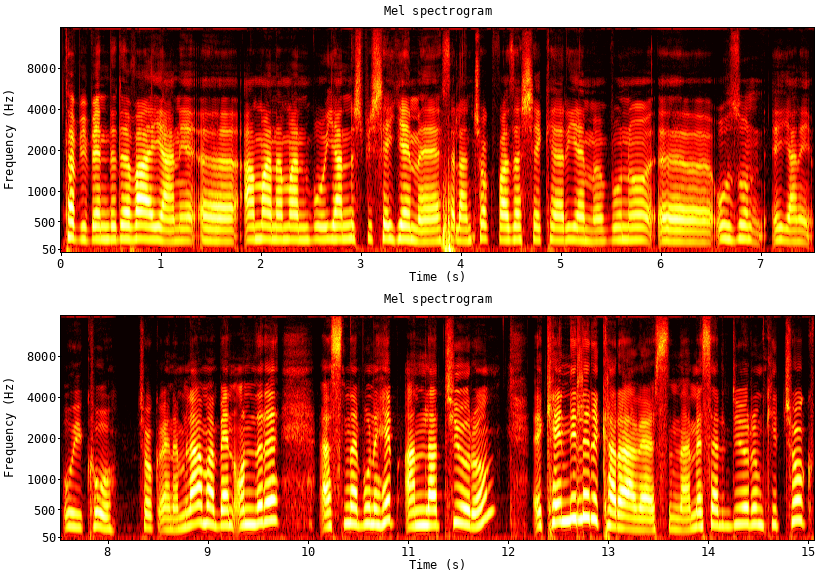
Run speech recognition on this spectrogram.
Tabii bende de var yani e, aman aman bu yanlış bir şey yeme falan çok fazla şeker yeme bunu e, uzun e, yani uyku çok önemli ama ben onlara aslında bunu hep anlatıyorum. E, kendileri karar versinler. Mesela diyorum ki çok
